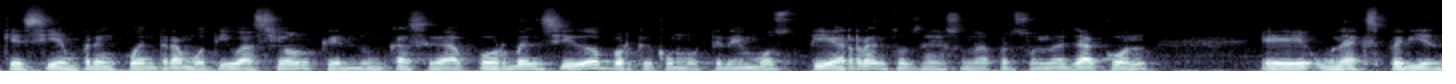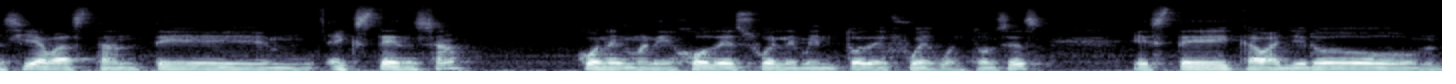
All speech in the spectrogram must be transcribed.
que siempre encuentra motivación, que nunca se da por vencido, porque como tenemos tierra, entonces es una persona ya con eh, una experiencia bastante mm, extensa con el manejo de su elemento de fuego. Entonces, este caballero,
